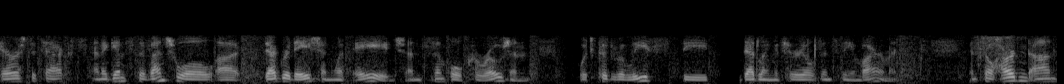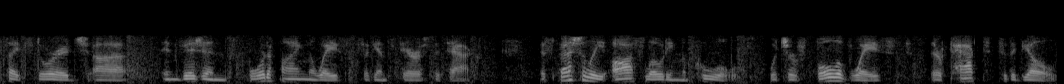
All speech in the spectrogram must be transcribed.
terrorist attacks, and against eventual uh, degradation with age and simple corrosion, which could release the deadly materials into the environment. And so hardened on-site storage uh, envisions fortifying the wastes against terrorist attacks, especially offloading the pools, which are full of waste they're packed to the gills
